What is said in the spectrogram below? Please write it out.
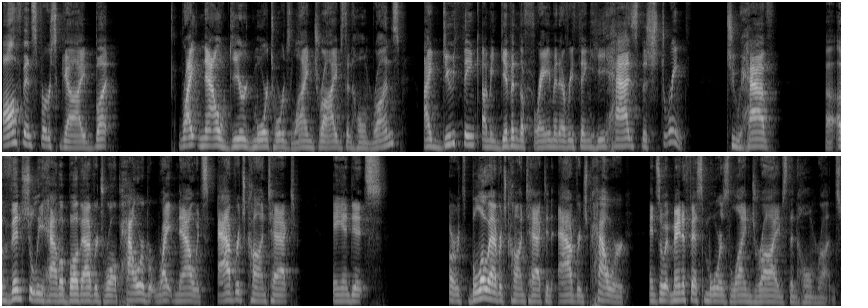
offense first guy, but right now geared more towards line drives than home runs. I do think, I mean, given the frame and everything, he has the strength to have uh, eventually have above average raw power, but right now it's average contact and it's or it's below average contact and average power, and so it manifests more as line drives than home runs.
